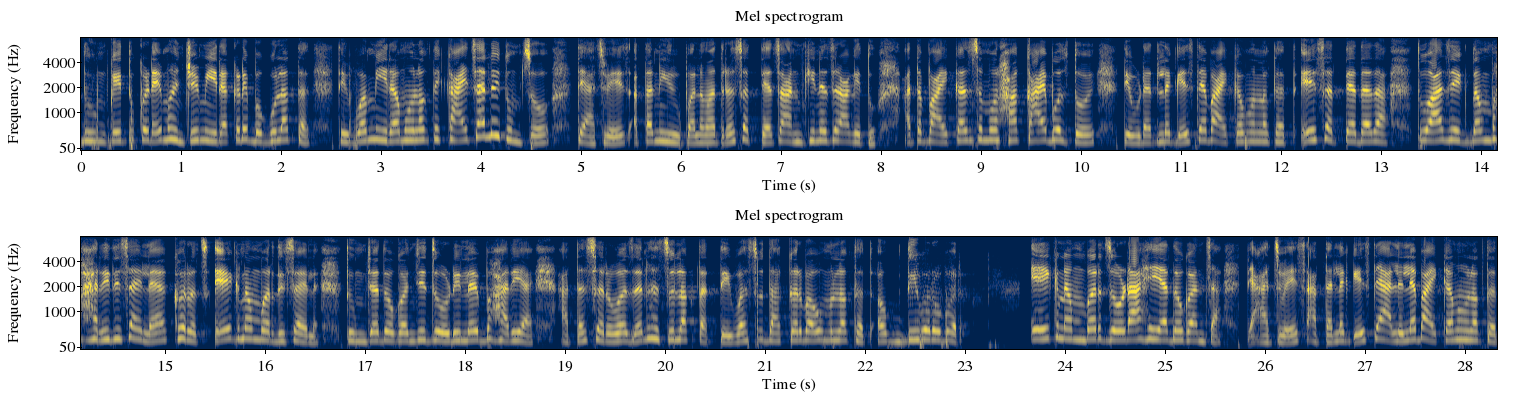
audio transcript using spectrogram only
धूमकेतूकडे म्हणजे मीराकडे बघू लागतात. तेव्हा मीरा म्हणू लागते काय चालू आहे तुमचं? त्याच वेळेस आता निरूपाला मात्र सत्याचा आणखीनच राग येतो. आता बायकांसमोर हा काय बोलतोय? तेवढ्यात लगेच त्या बायका म्हणू लागतात ए सत्या दादा तू आज एकदम भारी दिसायला खरंच एक नंबर दिसायला तुमच्या दोघांची जोडी लय भारी आहे. आता सर्वजण हसू लागतात. तेव्हा सुधाकर भाऊ म्हणू लागतात अगदी बरोबर. एक नंबर जोडा आहे या दोघांचा. त्याच वेळेस आता लगेच त्या आलेल्या बायका म्हणू लागतात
